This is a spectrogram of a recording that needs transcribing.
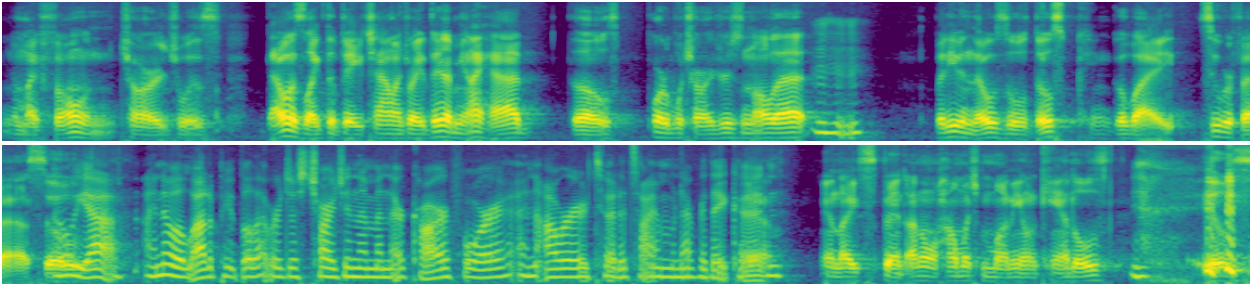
you know, my phone charged was that was like the big challenge right there. I mean, I had those portable chargers and all that, mm-hmm. but even those those, those can go by super fast. So Oh yeah. I know a lot of people that were just charging them in their car for an hour or two at a time whenever they could. yeah. And I spent I don't know how much money on candles. it was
